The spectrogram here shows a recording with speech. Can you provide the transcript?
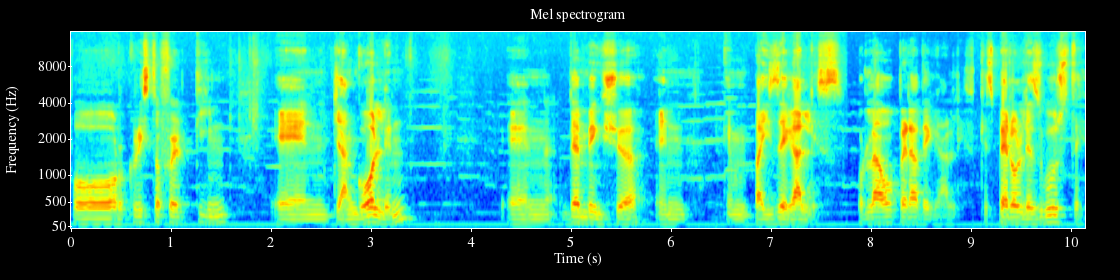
por Christopher Tin en Yangolen, en Denbighshire, en, en País de Gales, por la ópera de Gales, que espero les guste.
